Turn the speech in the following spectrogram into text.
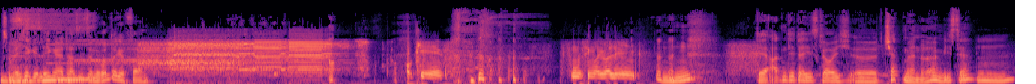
Zu welcher Gelegenheit hast du es denn runtergefahren? Okay. Jetzt muss ich mal überlegen. Mhm. Der Attentäter hieß, glaube ich, äh, Chapman, oder? Wie hieß der? Mhm.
